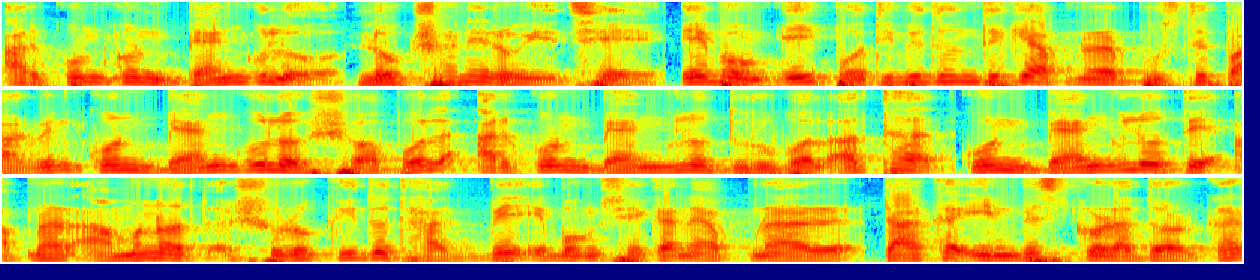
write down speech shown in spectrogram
আর কোন কোন ব্যাংকগুলো লোকসানে রয়েছে? এবং এই প্রতিবেদন থেকে আপনারা বুঝতে পারবেন কোন ব্যাংকগুলো সবল আর কোন ব্যাংকগুলো দুর্বল। অর্থাৎ কোন ব্যাংকগুলোতে আপনার আমানত সুরক্ষিত থাকবে এবং সেখানে আপনার টাকা ইনভেস্ট করা দরকার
